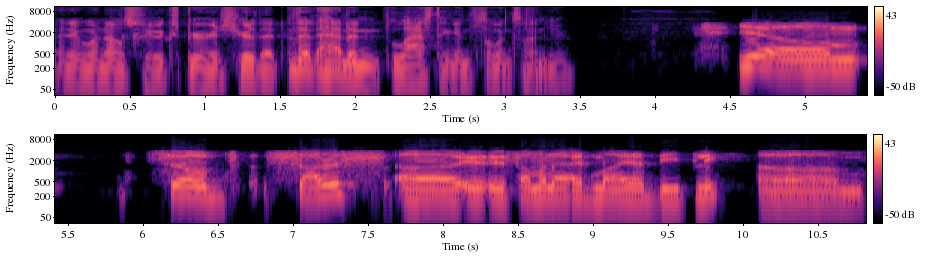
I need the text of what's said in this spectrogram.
anyone else you experienced here that, that had a lasting influence on you? Yeah. Um, so Saras uh, is, someone I admire deeply. Um,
